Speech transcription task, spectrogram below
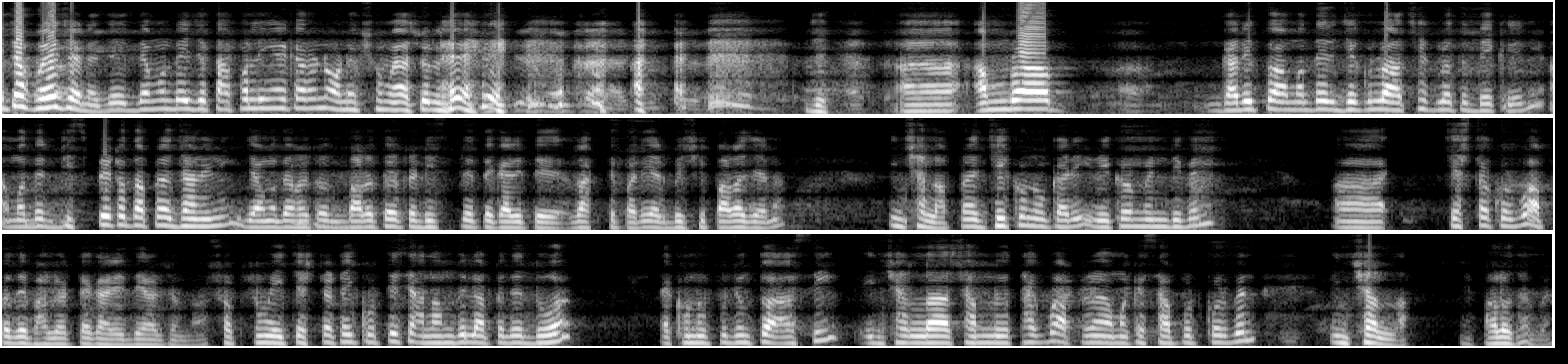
এটা হয়ে যায় না যে যেমন এই যে তাফালিং এর কারণে অনেক সময় আসলে। জি আমরা গাড়ি তো আমাদের যেগুলো আছে এগুলো তো দেখলেনি। আমাদের ডিসপ্লেটা তো আপনারা জানেনই যে আমাদের হয়তো বারো তেরোটা ডিসপ্লেতে গাড়িতে রাখতে পারি আর বেশি পারা যায় না। ইনশাল্লাহ আপনারা যে কোনো গাড়ি রিকমেন্ড দিবেন। আহ, চেষ্টা করব আপনাদের ভালো একটা গাড়ি দেওয়ার জন্য। সবসময় এই চেষ্টাটাই করতেছি। আলহামদুলিল্লাহ আপনাদের দোয়া। এখনও পর্যন্ত আসি ইনশাল্লাহ সামনে থাকব। আপনারা আমাকে সাপোর্ট করবেন। ইনশাল্লাহ। ভালো থাকবেন।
